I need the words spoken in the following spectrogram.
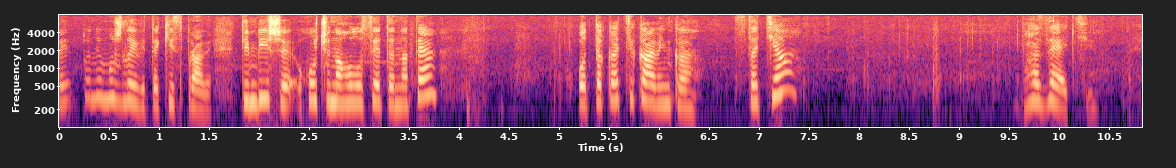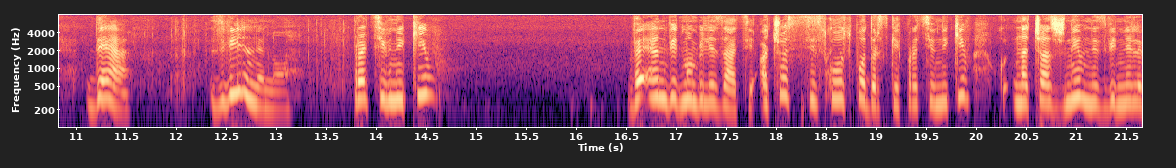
Та то неможливі такі справи. Тим більше хочу наголосити на те, от така цікавенька стаття в газеті, де звільнено працівників ВН від мобілізації. А чого сільськогосподарських працівників на час жнив не звільнили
